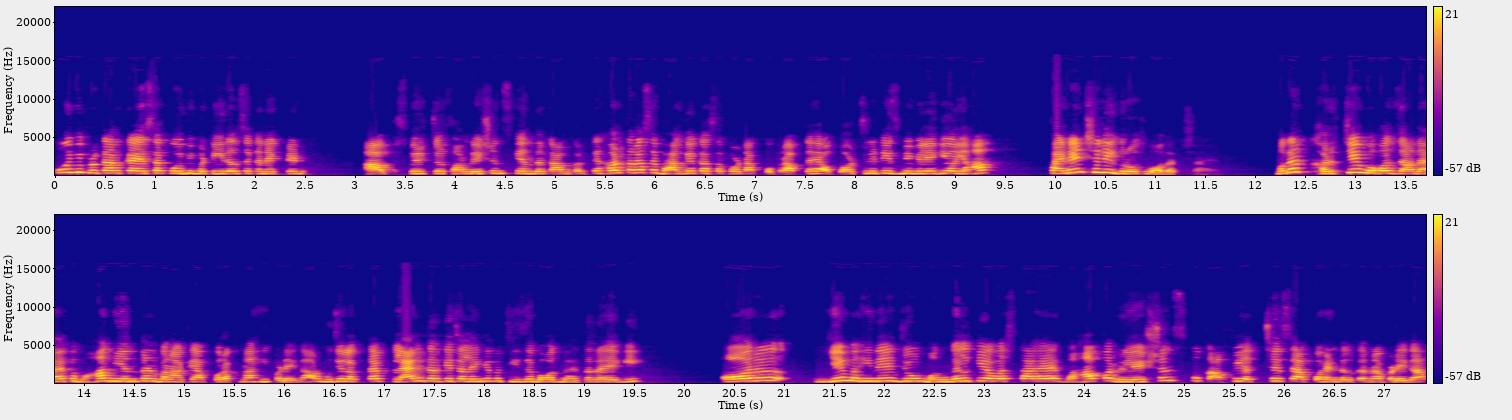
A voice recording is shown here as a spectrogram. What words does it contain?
कोई भी प्रकार का ऐसा कोई भी मटेरियल से कनेक्टेड आप स्पिरिचुअल फाउंडेशन के अंदर काम करते हैं, हर तरह से भाग्य का सपोर्ट आपको प्राप्त है अपॉर्चुनिटीज़ भी मिलेगी और यहाँ फाइनेंशियली ग्रोथ बहुत अच्छा है। मगर खर्चे बहुत ज़्यादा है तो वहाँ नियंत्रण बना के आपको रखना ही पड़ेगा। और मुझे लगता है प्लान करके चलेंगे तो चीज़ें बहुत बेहतर रहेगी। और ये महीने जो मंगल की अवस्था है, वहाँ पर रिलेशंस को काफ़ी अच्छे से आपको हैंडल करना पड़ेगा।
